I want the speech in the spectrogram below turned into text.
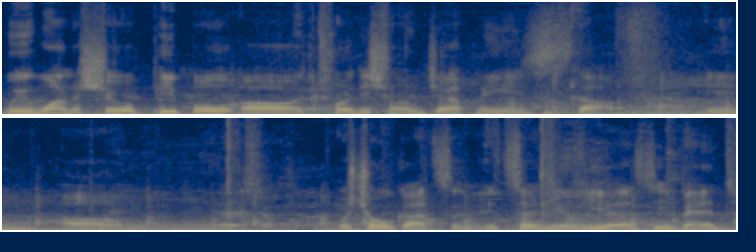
We want to show people uh, traditional Japanese stuff in um, Oshogatsu. It's a New Year's event,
